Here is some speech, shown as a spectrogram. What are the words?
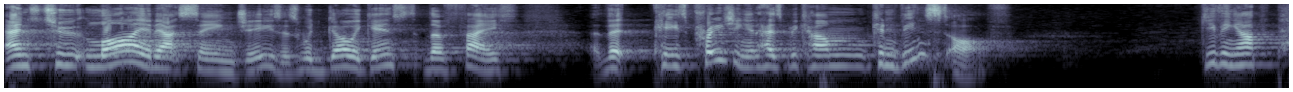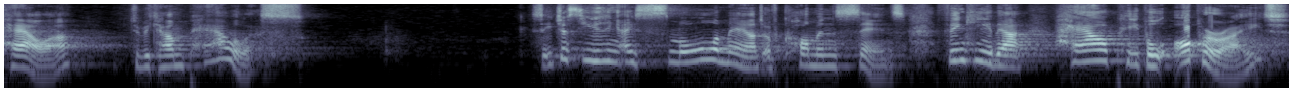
And to lie about seeing Jesus would go against the faith that he's preaching and has become convinced of. Giving up power to become powerless. See, just using a small amount of common sense, thinking about how people operate,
